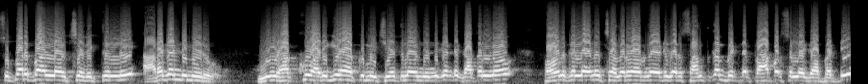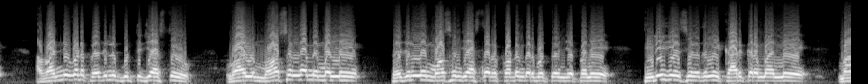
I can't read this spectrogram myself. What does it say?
సుపరిపాలన వచ్చే వ్యక్తుల్ని అడగండి మీరు. మీ హక్కు అడిగే హక్కు మీ చేతిలో ఉంది. ఎందుకంటే గతంలో పవన్ కళ్యాణ్ చంద్రబాబు నాయుడు గారు సంతకం పెట్టిన పేపర్స్ ఉన్నాయి కాబట్టి అవన్నీ కూడా ప్రజలకు గుర్తు చేస్తూ వాళ్ళు మోసంగా మిమ్మల్ని ప్రజల్ని మోసం చేస్తారు కుటుంబ ప్రభుత్వం అని చెప్పని తెలియజేసే విధంగా ఈ కార్యక్రమాన్ని మా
